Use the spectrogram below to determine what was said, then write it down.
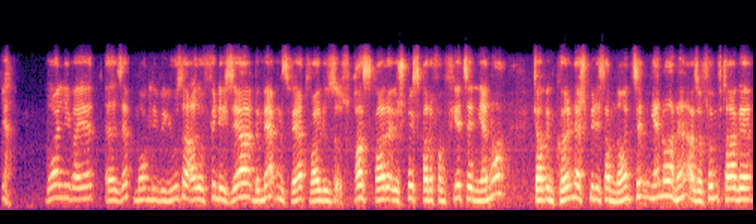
Ja, moin lieber äh, Sepp, morgen liebe User. Also finde ich sehr bemerkenswert, weil du sprichst gerade, du sprichst gerade vom 14. Januar. Ich glaube, im Köln das Spiel ist am 19. Januar, ne? also fünf Tage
